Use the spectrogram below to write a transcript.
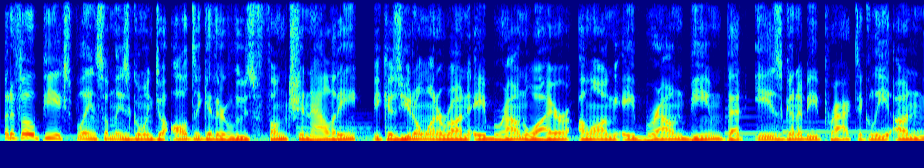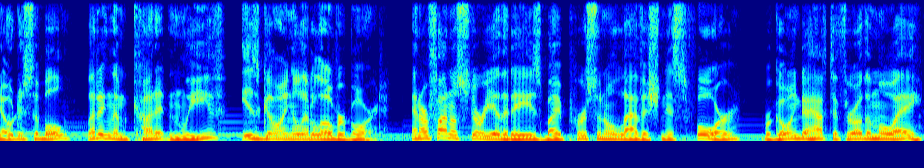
But if OP explains something's going to altogether lose functionality because you don't want to run a brown wire along a brown beam that is going to be practically unnoticeable, letting them cut it and leave is going a little overboard. And our final story of the day is by Personal Lavishness 4. We're going to have to throw them away.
